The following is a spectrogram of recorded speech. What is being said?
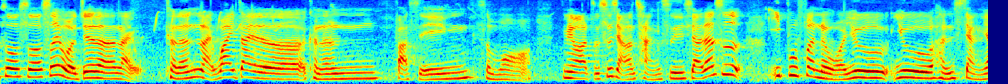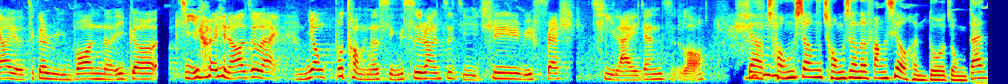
说说，所以我觉得来可能来外在的可能发型什么。没有啊，只是想要尝试一下，但是一部分的我又又很想要有这个 reborn 的一个机会，然后就来用不同的形式让自己去 refresh 起来，这样子咯。对啊，重生重生的方式有很多种，但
